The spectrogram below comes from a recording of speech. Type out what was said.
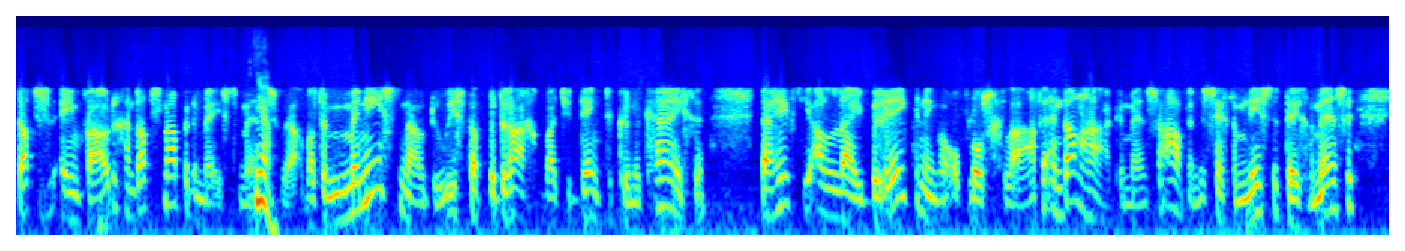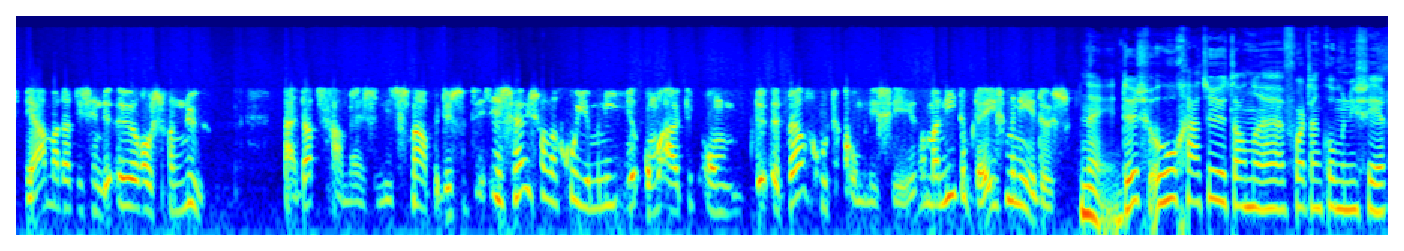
Dat is eenvoudig en dat snappen de meeste mensen wel. Wat de minister nou doet, is dat bedrag wat je denkt te kunnen krijgen... daar heeft hij allerlei berekeningen op losgelaten. En dan haken mensen af. En dan zegt de minister tegen de mensen... ja, maar dat is in de euro's van nu. Nou, dat gaan mensen niet snappen. Dus het is heus wel een goede manier om, uit, om de- het wel goed te communiceren... maar niet op deze manier dus. Nee, dus hoe gaat u het dan eh, voortaan communiceren?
